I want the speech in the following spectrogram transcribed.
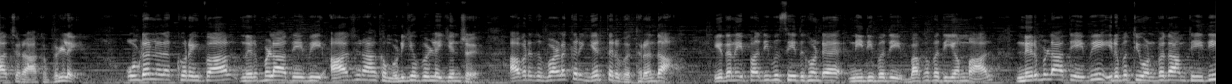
ஆஜராகவில்லை. உடல்நலக்குறைவால் நிர்மலா தேவி ஆஜராக முடியவில்லை என்று அவரது வழக்கறிஞர் தெரிவித்திருந்தார். இதனை பதிவு செய்து கொண்ட நீதிபதி பகவதி அம்மாள் நிர்மலா தேவி இருபத்தி ஒன்பதாம் தேதி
